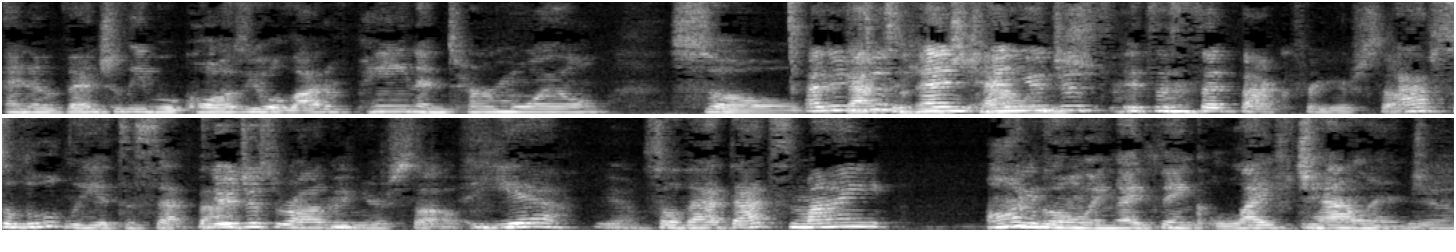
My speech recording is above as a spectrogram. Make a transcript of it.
and eventually will cause you a lot of pain and turmoil. So And you that's just a huge and, and you just it's a Mm. setback for yourself. absolutely it's a setback. You're just robbing yourself. yeah. Yeah. So that that's my ongoing, I think, life challenge Yeah.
